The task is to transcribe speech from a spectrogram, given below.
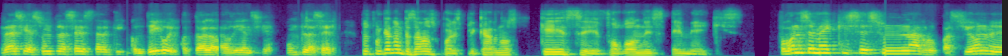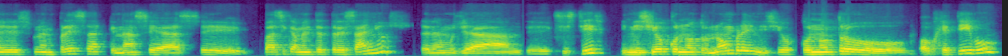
Gracias, un placer estar aquí contigo y con toda la audiencia. Un placer. Pues, ¿por qué no empezamos por explicarnos qué es eh, Fogones MX? Fogones MX es una agrupación, es una empresa que nace hace básicamente tres años tenemos ya de existir. Inició con otro nombre, inició con otro objetivo.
